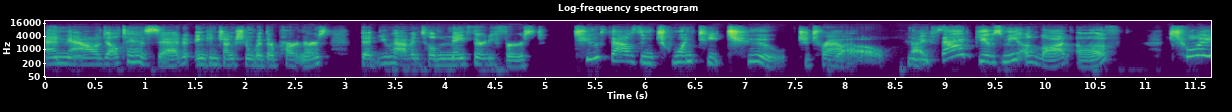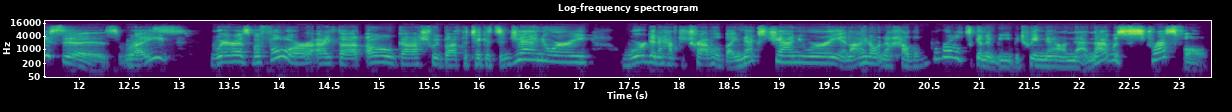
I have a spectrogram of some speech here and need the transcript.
And now Delta has said, in conjunction with their partners, that you have until May 31st 2022 to travel. Wow, nice. That gives me a lot of choices, right? Yes. Whereas before I thought, oh gosh, we bought the tickets in January. We're going to have to travel by next January, and I don't know how the world's going to be between now and then. That was stressful.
